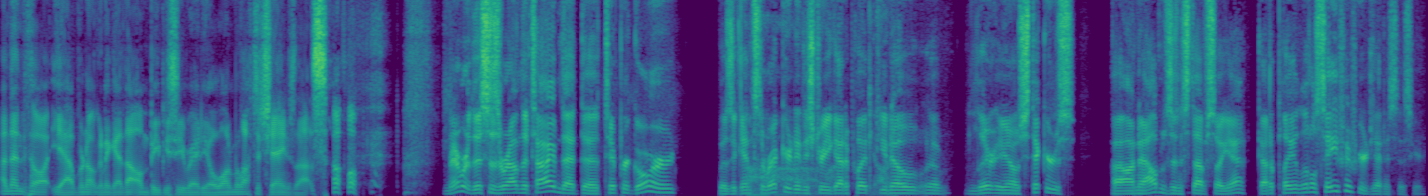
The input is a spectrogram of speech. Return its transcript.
and then they thought, yeah, we're not going to get that on BBC Radio One. We'll have to change that. So Remember, this is around the time that uh, Tipper Gore was against the record Oh, industry. You got to put, you know, uh, you know, stickers uh, on albums and stuff. So yeah, got to play a little safe if you're Genesis here.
